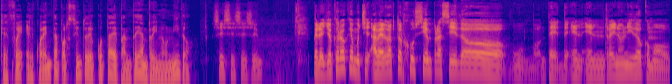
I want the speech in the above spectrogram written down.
que fue el 40% de cuota de pantalla en Reino Unido. Sí, sí, sí, sí. Pero yo creo que A ver, Doctor Who siempre ha sido uh, de- de- en, en Reino Unido como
